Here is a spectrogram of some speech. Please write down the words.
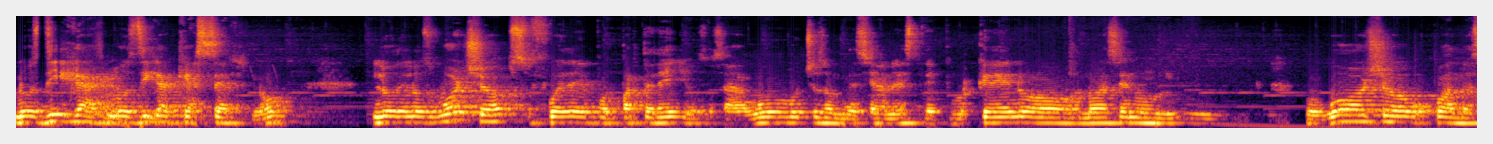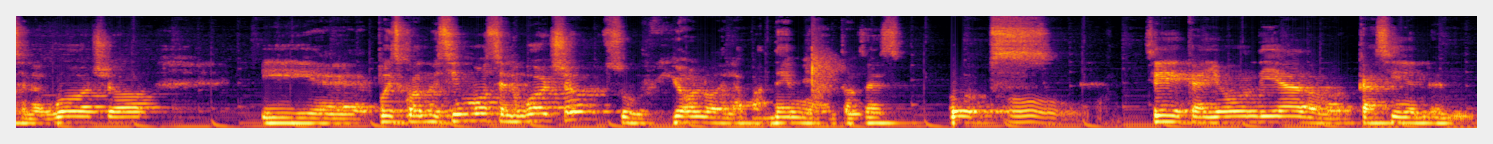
nos diga, nos diga qué hacer, ¿no? Lo de los workshops fue de, por parte de ellos, o sea, hubo muchos donde decían, este, ¿por qué no, no hacen un, un, workshop? ¿Cuándo hacen el workshop? Y eh, pues cuando hicimos el workshop surgió lo de la pandemia, entonces, ups, oh. sí, cayó un día casi en,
